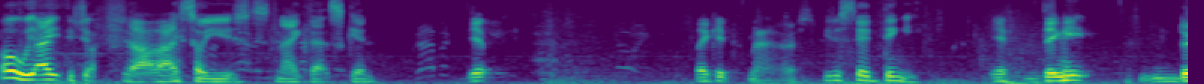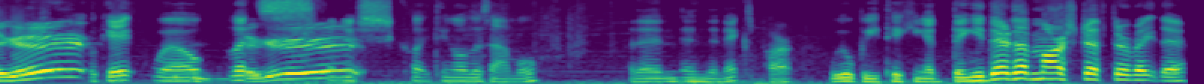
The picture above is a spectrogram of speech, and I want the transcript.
Oh, I oh, I saw you snag that skin. Yep. Like it matters. You just said dingy. Yep. Dingy. Digger. Okay, well, let's Digger. finish collecting all this ammo. And then in the next part, we'll be taking a dinghy. There's a Mars Drifter right there.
